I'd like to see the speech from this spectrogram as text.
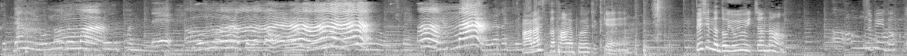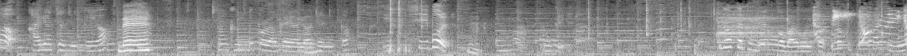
그때는 요요도 엄마. 갖고 싶었는데 요요를 그래서 엄마. 그래가지고 알았어 다음에 보여줄게 대신 너 요요 있잖아 어, 수빈이도 더 가르쳐 줄게요. 네 그럼 금비 걸 할게요 여자니까. 이 10을 응. 여기 이렇게 돌리는 거 말고 이거 이렇게 떼가지고요.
